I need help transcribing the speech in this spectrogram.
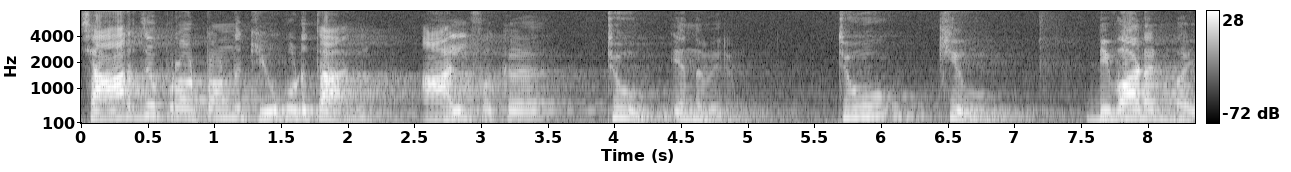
ചാർജ് പ്രോട്ടോണിന് ക്യൂ കൊടുത്താൽ ആൽഫക്ക് ടു എന്ന് വരും. Two Q divided by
